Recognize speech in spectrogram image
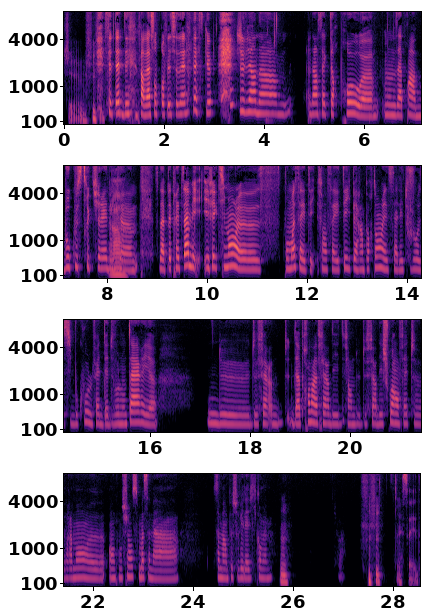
c'est peut-être des formations professionnelles parce que je viens d'un d'un secteur pro où euh, on nous apprend à beaucoup structurer, donc ah. euh, ça va peut-être être ça, mais effectivement, pour moi, ça a, été, ça a été hyper important et ça l'est toujours aussi beaucoup, le fait d'être volontaire et de, de faire d'apprendre à faire des enfin de, de, faire des choix en fait euh, vraiment euh, en conscience moi ça m'a ça m'a un peu sauvé la vie quand même. Mmh. tu vois. Ça aide.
